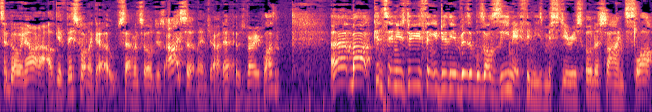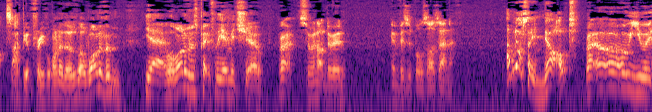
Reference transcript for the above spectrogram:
to going, alright, I'll give this one a go, Seven Soldiers. I certainly enjoyed it. It was very pleasant. Uh, Mark continues, do you think you do the Invisibles or Zenith in these mysterious unassigned slots? I'd be up for either one of those. Well, one of them, yeah, well, one of them's picked for the Image show. Right, so we're not doing Invisibles or Zenith. I'm not saying not. Right, oh, oh, oh you were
